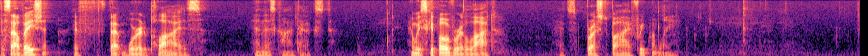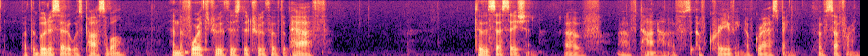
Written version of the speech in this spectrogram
the salvation, if that word applies in this context. And we skip over it a lot, it's brushed by frequently. But the Buddha said it was possible. And the fourth truth is the truth of the path to the cessation of, of tanha, of, of craving, of grasping, of suffering.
